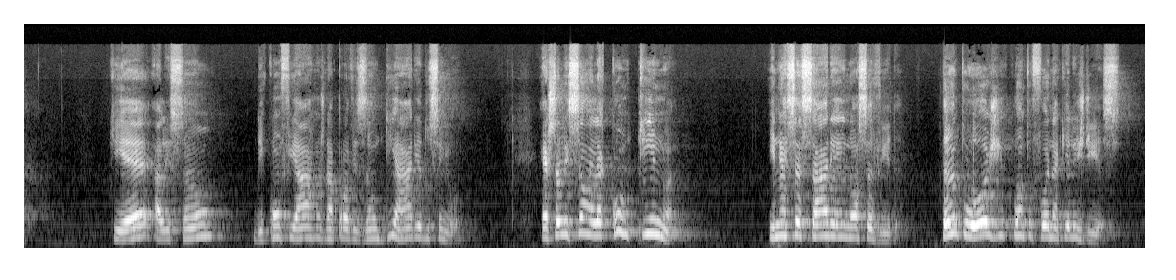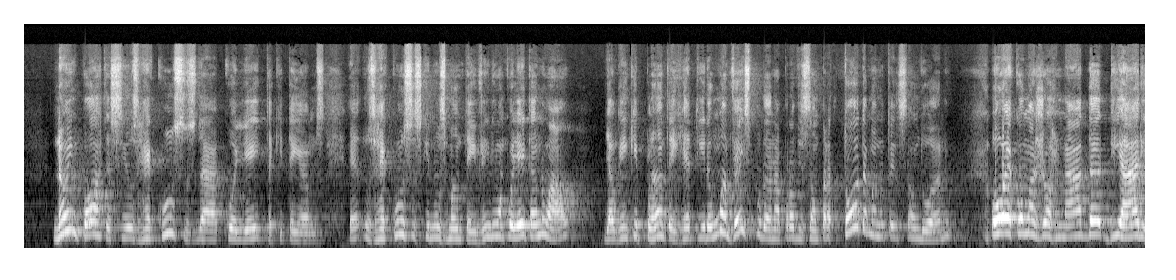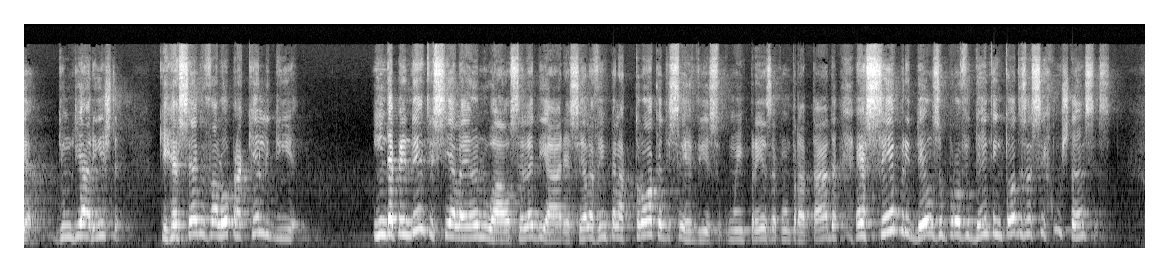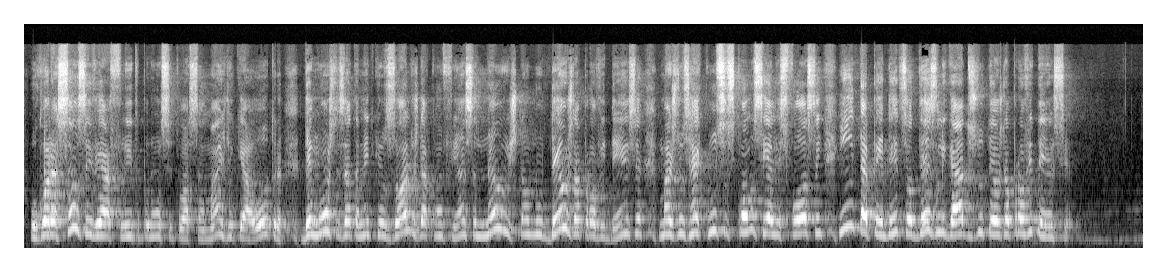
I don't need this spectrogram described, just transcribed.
que é a lição de confiarmos na provisão diária do Senhor. Esta lição ela é contínua e necessária em nossa vida, tanto hoje quanto foi naqueles dias. Não importa se os recursos da colheita que tenhamos, é, os recursos que nos mantêm, vêm de uma colheita anual, de alguém que planta e retira uma vez por ano a provisão para toda a manutenção do ano, ou é como a jornada diária de um diarista, que recebe o valor para aquele dia. Independente se ela é anual, se ela é diária, se ela vem pela troca de serviço com uma empresa contratada, é sempre Deus o providente em todas as circunstâncias. O coração se vê aflito por uma situação mais do que a outra, demonstra exatamente que os olhos da confiança não estão no Deus da providência, mas nos recursos como se eles fossem independentes ou desligados do Deus da providência.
